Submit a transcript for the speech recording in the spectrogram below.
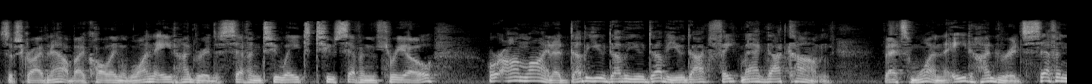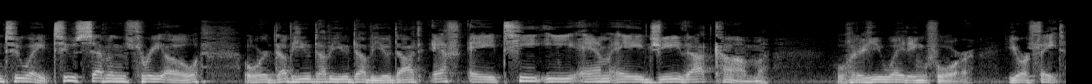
Subscribe now by calling 1-800-728-2730 or online at www.fatemag.com. That's 1-800-728-2730 or www.fatemag.com. What are you waiting for? Your fate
